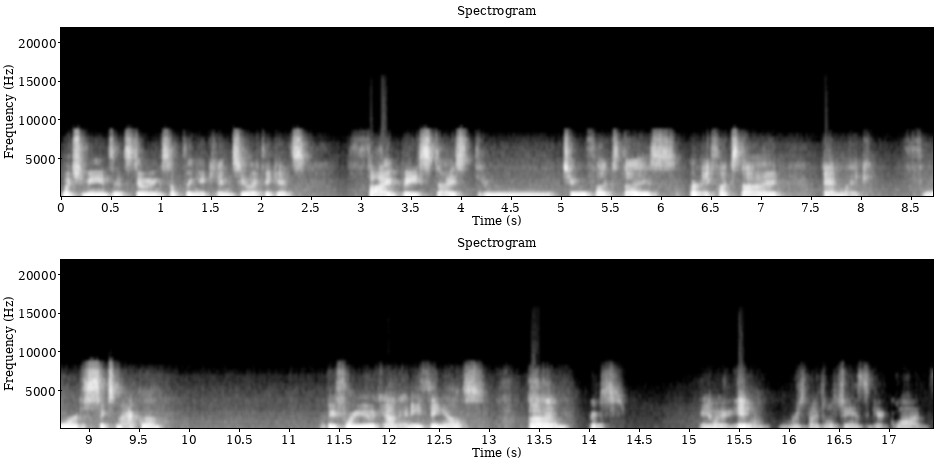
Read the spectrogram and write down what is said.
which means it's doing something akin to I think it's five base dice through two flex dice or a flex die and like four to six macro before you account anything else. Um, It's You have, a, you have a respectable chance to get quads.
